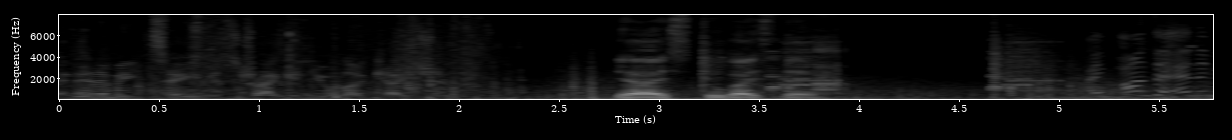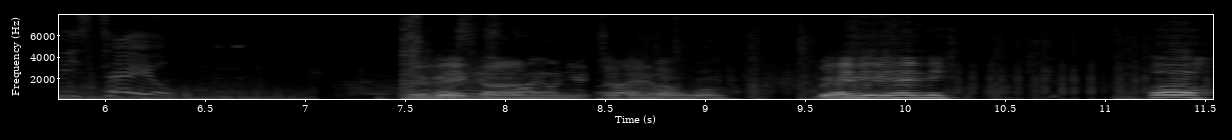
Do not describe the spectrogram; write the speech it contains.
An enemy team is tracking your location. Yeah, it's two guys there. I'm on the enemy's tail. maybe I can, right on your I can down one. Behind me, behind me. Oh,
